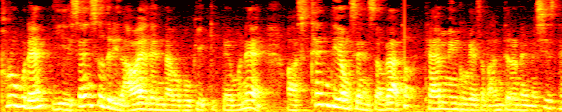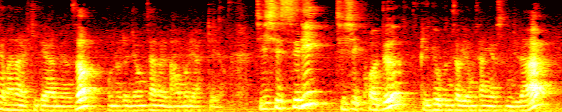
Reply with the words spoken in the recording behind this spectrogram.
프로그램, 이 센서들이 나와야 된다고 보고 있기 때문에 어, 스탠드형 센서가 대한민국에서 만들어내는 시스템 하나를 기대하면서 오늘은 영상을 마무리할게요. GC3, GC 쿼드 비교 분석 영상이었습니다.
